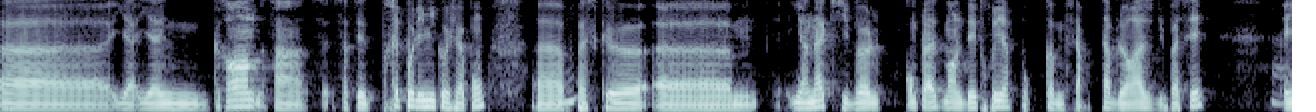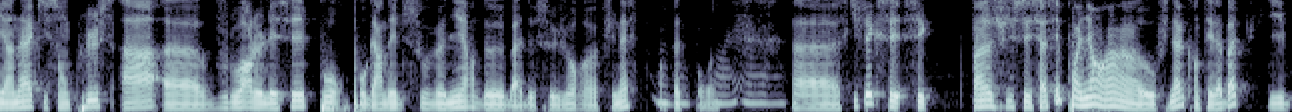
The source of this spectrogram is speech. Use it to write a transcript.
euh, il y, a, y, a, une grande, enfin, ça, fait très polémique au Japon euh, mhm. parce que il y en a qui veulent complètement le détruire pour comme faire table rase du passé. Ah. Et il y en a qui sont plus à euh, vouloir le laisser pour pour garder le souvenir de bah, de ce jour euh, funeste en fait. Pour, ouais, euh, ce qui fait que c'est c'est enfin c'est assez poignant hein, au final quand t'es là-bas tu te dis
